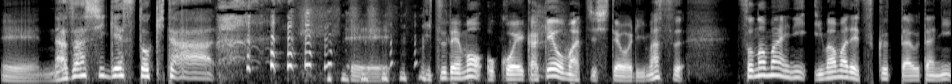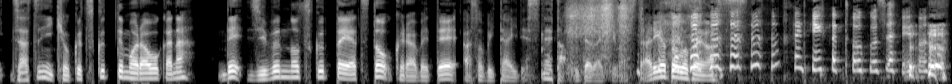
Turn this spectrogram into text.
えー、名指しゲスト来た えー、いつでもお声かけお待ちしております。その前に今まで作った歌に雑に曲作ってもらおうかな。で、自分の作ったやつと比べて遊びたいですね。といただきました。ありがとうございます。ありがとうございます。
